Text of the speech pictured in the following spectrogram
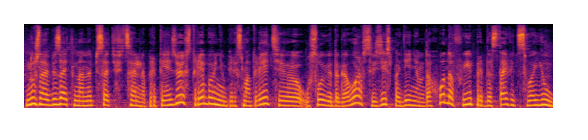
Нужно обязательно написать официально претензию с требованием пересмотреть э, условия договора в связи с падением доходов и предоставить свою,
